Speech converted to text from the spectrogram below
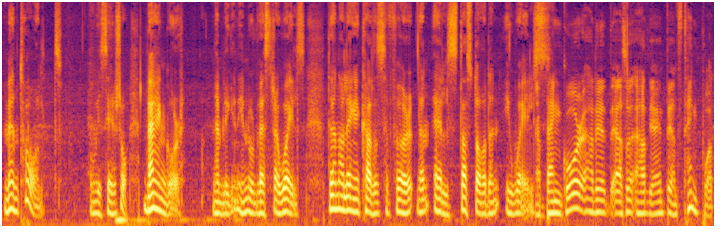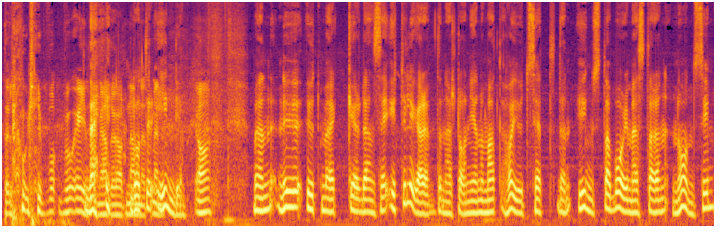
mentalt, om vi säger så. Bangor, nämligen i nordvästra Wales. Den har länge kallat sig för den äldsta staden i Wales. Ja, Bangor hade, alltså, hade jag inte ens tänkt på att det låg i Wa- Wales Nej, jag hade hört namnet. låter Indien. Ja, Men nu utmärker den sig ytterligare, den här staden, genom att ha utsett den yngsta borgmästaren någonsin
